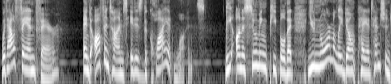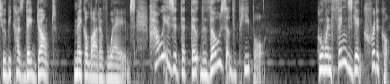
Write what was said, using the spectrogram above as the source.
without fanfare, and oftentimes it is the quiet ones, the unassuming people that you normally don't pay attention to because they don't make a lot of waves? How is it that th- those are the people who, when things get critical,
